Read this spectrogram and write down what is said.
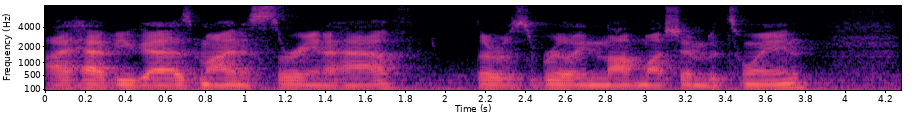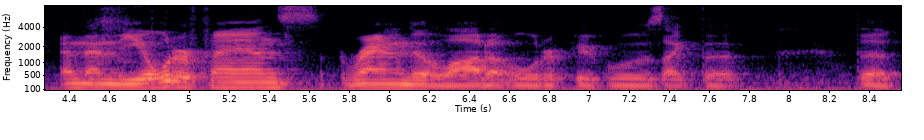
I have you guys minus three and a half. There was really not much in between. And then the older fans ran into a lot of older people. It was like the the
